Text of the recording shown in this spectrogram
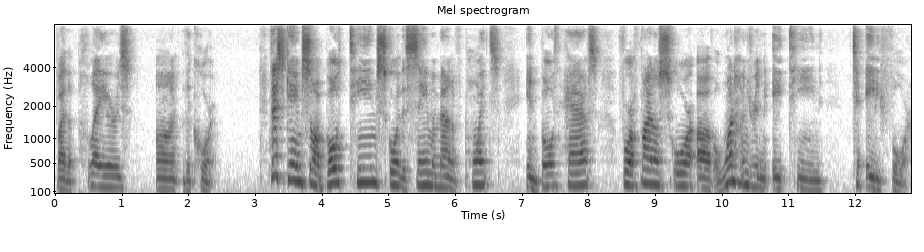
by the players on the court. This game saw both teams score the same amount of points in both halves for a final score of 118 to 84.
